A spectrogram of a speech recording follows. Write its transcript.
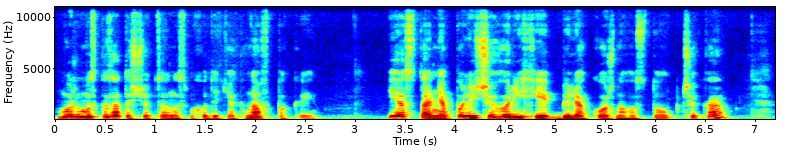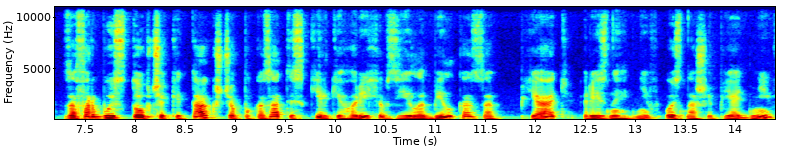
Можемо сказати, що це у нас виходить як навпаки. І останнє. Полічи горіхи біля кожного стовпчика. Зафарбуй стовпчики так, щоб показати, скільки горіхів з'їла білка за 5 різних днів. Ось наші 5 днів.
